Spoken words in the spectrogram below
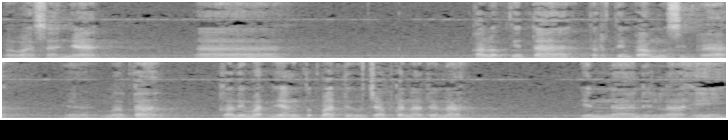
bahwasanya uh, kalau kita tertimpa musibah ya maka kalimat yang tepat diucapkan adalah inna lillahi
